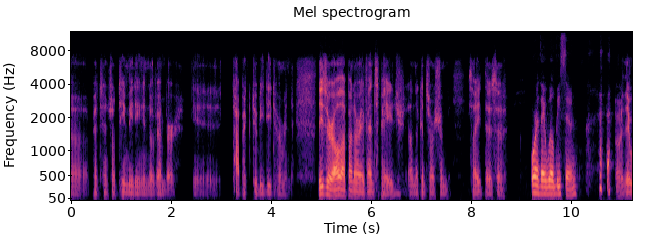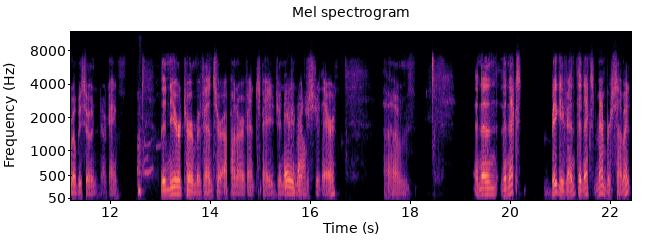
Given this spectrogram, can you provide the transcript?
a potential team meeting in November, uh, topic to be determined. These are all up on our events page on the consortium site. There's a or they will be soon. or they will be soon. Okay. The near term events are up on our events page and There you you can go. register there. Um, and then the next big event, the next member summit,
